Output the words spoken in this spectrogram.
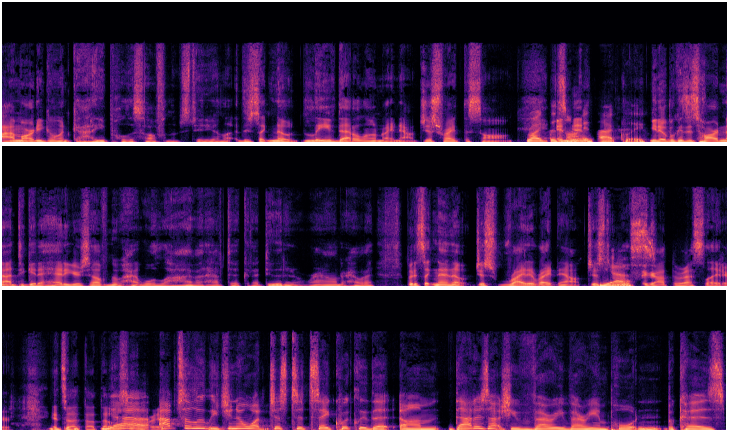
I'm already going, God, how do you pull this off in the studio? And It's like, no, leave that alone right now. Just write the song. Write the And song then- exactly. You know, because it's hard not to get ahead of yourself and go, well, live, I'd have to, could I do it in a round or how would I? But it's like, no, no, just write it right now. Just we'll figure out the rest later. And so I thought that was yeah, so great. absolutely. Do you know what? Just to say quickly that um, that is actually very, very important because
